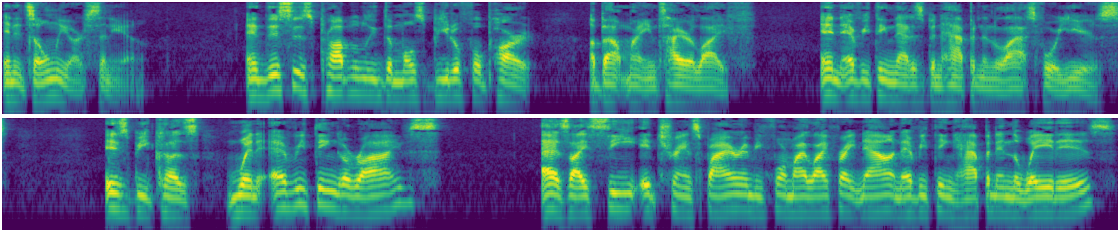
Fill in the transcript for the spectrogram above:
And it's only Arsenio. And this is probably the most beautiful part about my entire life and everything that has been happening in the last four years. Is because when everything arrives, as I see it transpiring before my life right now and everything happening the way it is,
